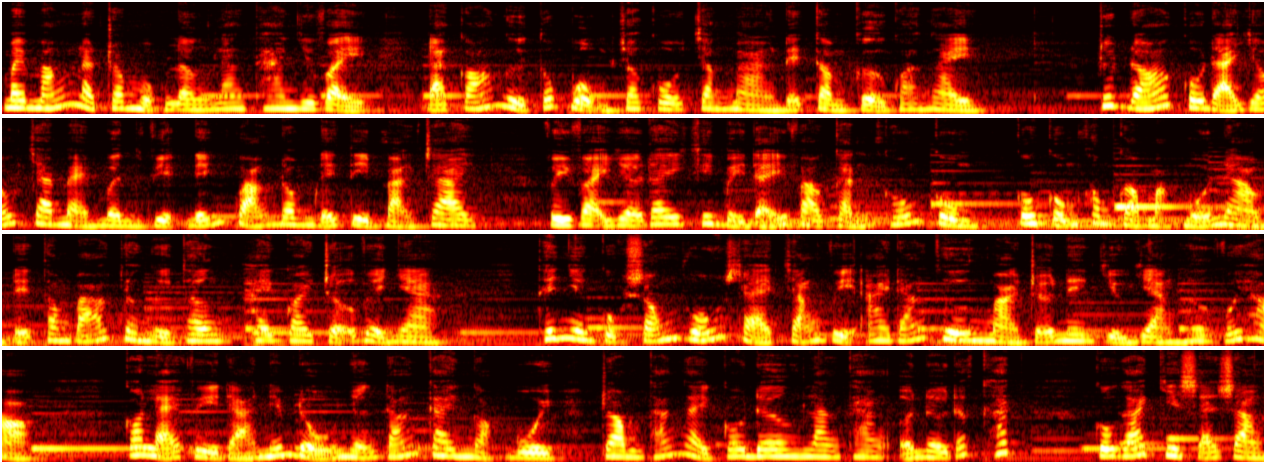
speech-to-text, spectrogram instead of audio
May mắn là trong một lần lang thang như vậy, đã có người tốt bụng cho cô chăn màn để cầm cự qua ngày. Trước đó, cô đã giấu cha mẹ mình việc đến Quảng Đông để tìm bạn trai. Vì vậy giờ đây khi bị đẩy vào cảnh khốn cùng, cô cũng không còn mặt mũi nào để thông báo cho người thân hay quay trở về nhà. Thế nhưng cuộc sống vốn sẽ chẳng vì ai đáng thương mà trở nên dịu dàng hơn với họ. Có lẽ vì đã nếm đủ những đắng cay ngọt bùi trong tháng ngày cô đơn lang thang ở nơi đất khách, cô gái chia sẻ rằng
